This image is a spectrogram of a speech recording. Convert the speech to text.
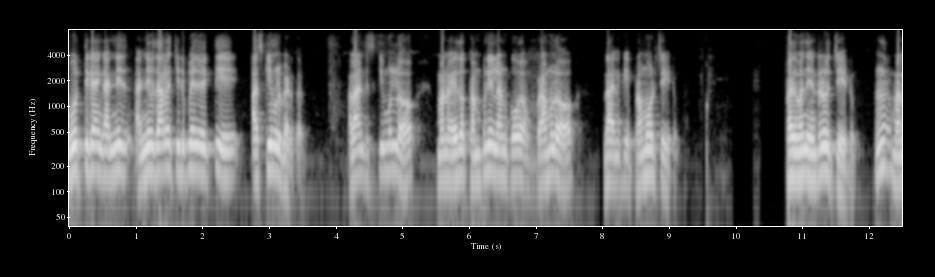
పూర్తిగా ఇంకా అన్ని అన్ని విధాలుగా చెడిపోయిన వ్యక్తి ఆ స్కీములు పెడతాడు. అలాంటి స్కీముల్లో మనం ఏదో కంపెనీలు అనుకో భ్రమలో దానికి ప్రమోట్ చేయటం. పది మంది ఇంట్రడ్యూస్ చేయటం. మన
